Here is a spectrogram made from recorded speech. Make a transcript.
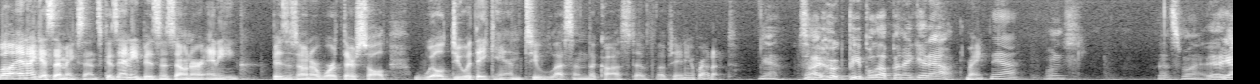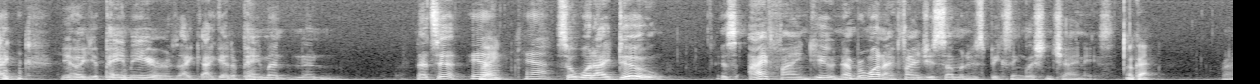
Well, and I guess that makes sense because any business owner, any business owner worth their salt will do what they can to lessen the cost of obtaining a product. Yeah. Hmm. So I hook people up and I get out. Right. Yeah. Well, it's- that's why. I, I, you know, you pay me or I, I get a payment and then that's it. Yeah. Right. Yeah. So what I do is I find you, number one, I find you someone who speaks English and Chinese. Okay. Right.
